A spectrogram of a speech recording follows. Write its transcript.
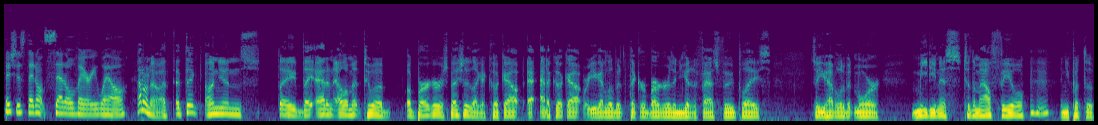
It's just they don't settle very well. I don't know. I, I think onions they they add an element to a a burger, especially like a cookout at a cookout where you got a little bit thicker burger than you get at a fast food place, so you have a little bit more meatiness to the mouthfeel, mm-hmm. and you put the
